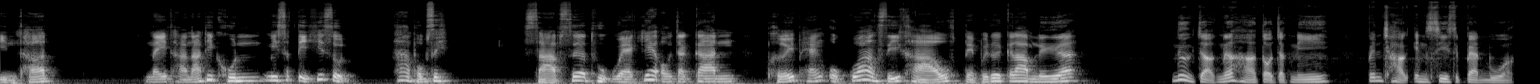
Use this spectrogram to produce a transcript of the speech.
อินทัศในฐานะที่คุณมีสติที่สุด ห้ามผมสิ สาบเสื้อถูกแหวกแยกออกจากกัน เผยแผงอกกว้างสีขาวเต็มไปด้วยกล้ามเนื้อ เนื่องจากเนื้อหาต่อจากนี้เป็นฉาก NC 18 บวก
